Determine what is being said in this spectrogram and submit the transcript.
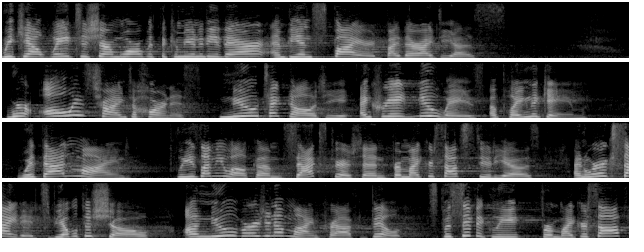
We can't wait to share more with the community there and be inspired by their ideas. We're always trying to harness new technology and create new ways of playing the game. With that in mind, please let me welcome Saxs Persson from Microsoft Studios, and we're excited to be able to show a new version of Minecraft built specifically for Microsoft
